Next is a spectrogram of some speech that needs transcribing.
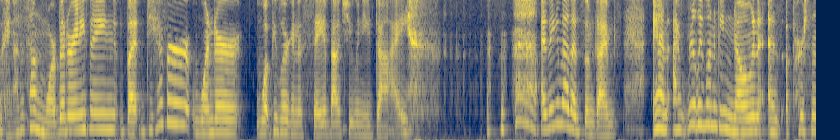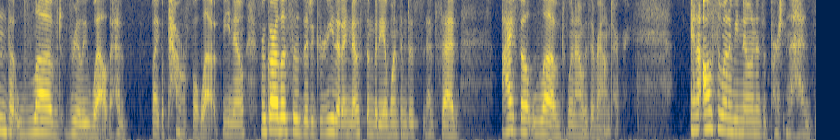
Okay, not to sound morbid or anything, but do you ever wonder what people are going to say about you when you die? I think about that sometimes. And I really want to be known as a person that loved really well, that had like a powerful love, you know? Regardless of the degree that I know somebody, I want them to have said, I felt loved when I was around her. And I also want to be known as a person that has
